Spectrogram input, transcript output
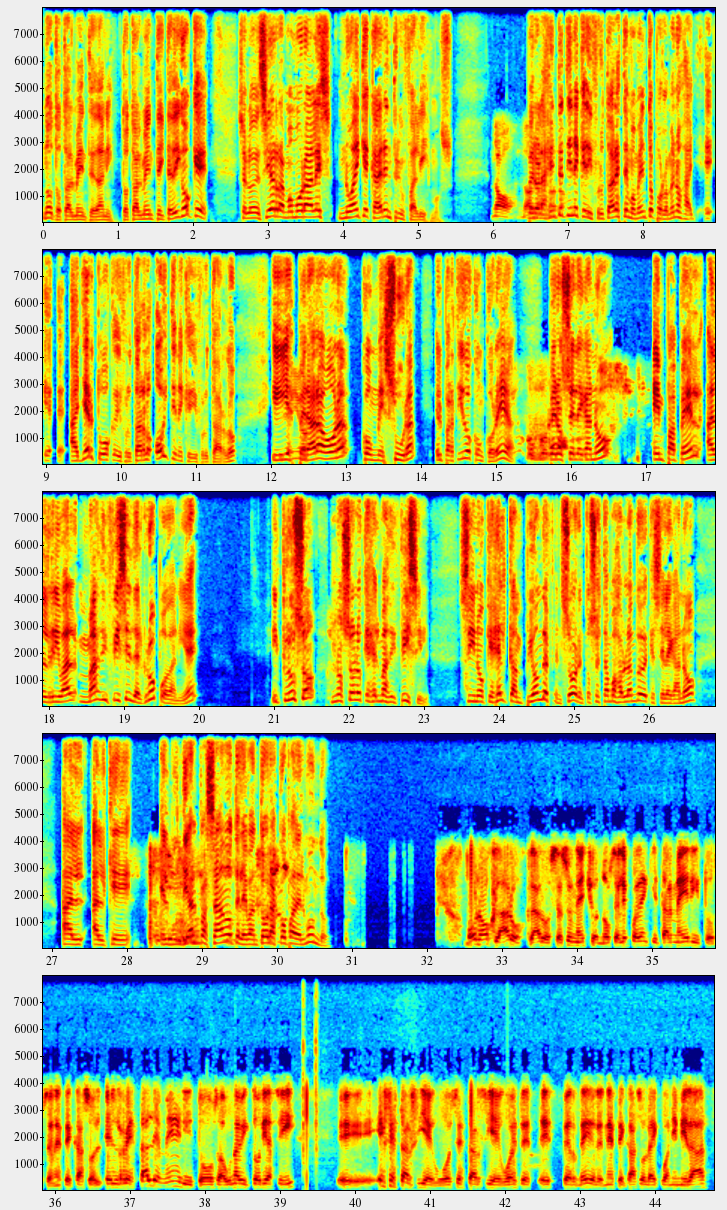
No, totalmente, Dani, totalmente. Y te digo que, se lo decía Ramón Morales, no hay que caer en triunfalismos. No, no. Pero no, la no, gente tiene que disfrutar este momento, por lo menos a- eh, eh, eh, ayer tuvo que disfrutarlo, hoy tiene que disfrutarlo y Sí, esperar ahora con mesura el partido con Corea. Pero se le ganó en papel al rival más difícil del grupo, Dani, ¿eh? Incluso no solo que es el más difícil, sino que es el campeón defensor. Entonces estamos hablando de que se le ganó al, al que el mundial pasado te levantó la Copa del Mundo. Oh, no, claro, claro, eso es un hecho. No se le pueden quitar méritos en este caso. El, restarle méritos a una victoria así eh, es estar ciego, es estar ciego, es, de- es perder en este caso la ecuanimidad.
